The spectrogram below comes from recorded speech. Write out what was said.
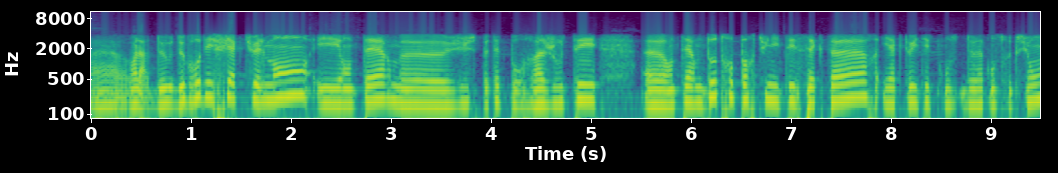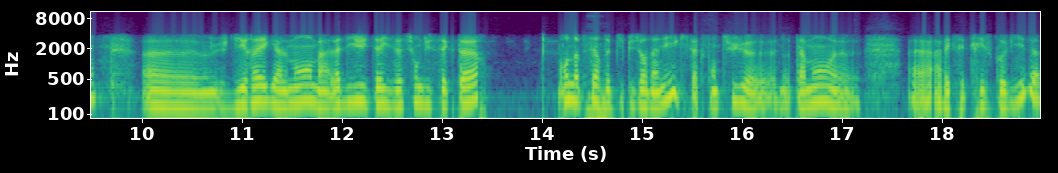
Euh, voilà, de, gros défis actuellement et en termes, euh, juste peut-être pour rajouter, euh, en termes d'autres opportunités secteurs et actualités de, de la construction, je dirais également bah, la digitalisation du secteur qu'on observe depuis plusieurs années et qui s'accentue notamment avec cette crise Covid,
